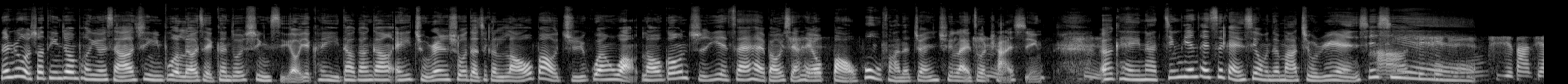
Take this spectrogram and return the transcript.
那如果说听众朋友想要进一步了解更多讯息哦，也可以到刚刚哎主任说的这个劳保局官网劳工职业灾害保险还有保护法的专区来做查询。是 OK，那今天再次感谢我们的马主任，谢谢，谢谢您，谢谢大家。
